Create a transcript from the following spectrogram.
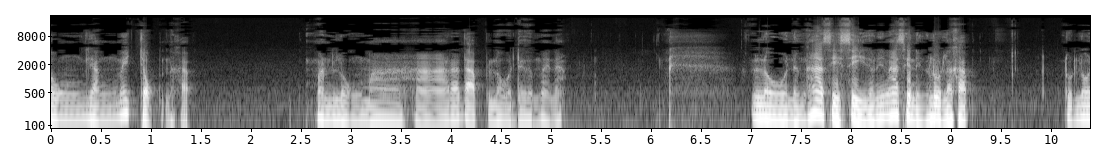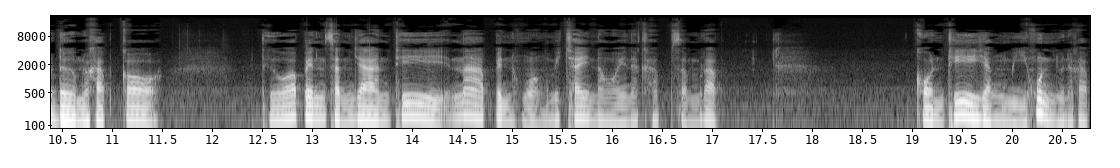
ลงยังไม่จบนะครับ มันลงมาหาระดับโลเดิมหน่อยนะ โลหนึ่งห้าสี่สี่ตอนนี้ห้าสี่หนึ่งหลุดแล้วครับ หลุดโลเดิมนะครับ ก็ ถือว่าเป็นสัญญาณที่น่าเป็นห่วงไม่ใช่น้อยนะครับสำหรับ คนที่ยังมีหุ้นอยู่นะครับ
